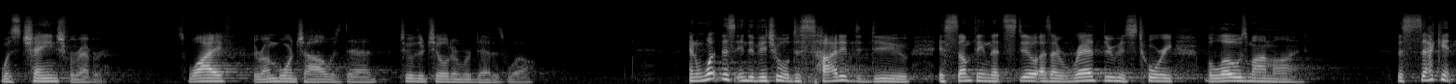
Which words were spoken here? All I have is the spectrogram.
was changed forever. His wife, their unborn child, was dead. Two of their children were dead as well. And what this individual decided to do is something that still, as I read through his story, blows my mind. The second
